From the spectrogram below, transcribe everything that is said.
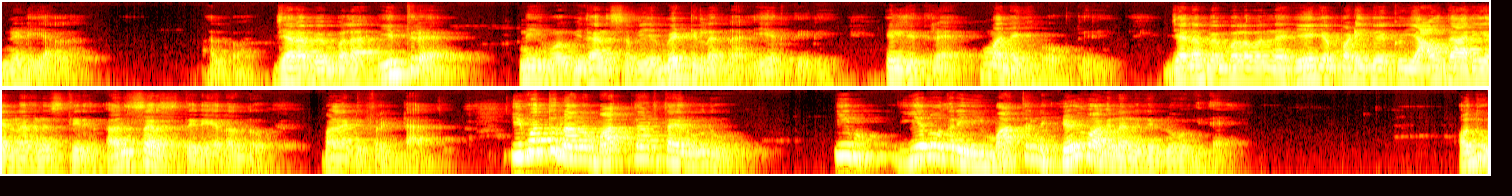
ನಡೆಯಲ್ಲ. ಅಲ್ವಾ? ಜನ ಬೆಂಬಲ ಇದ್ದರೆ ನೀವು ವಿಧಾನಸಭೆಯ ಮೆಟ್ಟಿಲನ್ನು ಏರ್ತೀರಿ ಇಲ್ಲದಿದ್ದರೆ ಮನೆಗೆ ಹೋಗ್ತೀರಿ. ಜನ ಬೆಂಬಲವನ್ನು ಹೇಗೆ ಪಡಿಬೇಕು, ಯಾವ ದಾರಿಯನ್ನು ಅನಿಸ್ತೀರಿ, ಅನುಸರಿಸ್ತೀರಿ ಅನ್ನೋದು ಭಾಳ ಡಿಫ್ರೆಂಟ್ ಆಯಿತು ಇವತ್ತು ನಾನು ಮಾತನಾಡ್ತಾ ಇರುವುದು, ಈ ಏನು ಅಂದರೆ ಈ ಮಾತನ್ನು ಹೇಳುವಾಗ ನನಗೆ ನೋವಿದೆ. ಅದು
